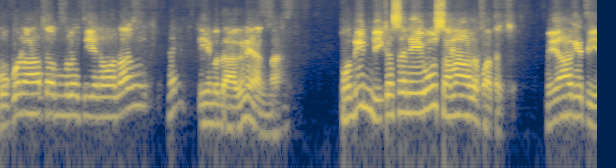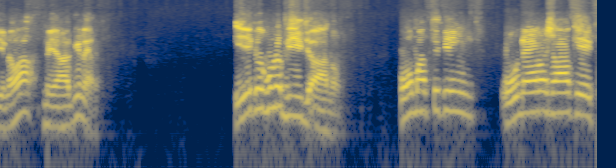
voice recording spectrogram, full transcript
පොගොනාතම් වල තියෙනවා නම් එහෙම දාගෙන යන්නම්. හොඳින් විකසනයේ වූ සනාල පතක. මෙයාගේ තියෙනවා මෙයාගේ නැහැ. ඒක ගුණ බීජාණු. කොහොමත් ඉතින් ඕනෑම ශාකයක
